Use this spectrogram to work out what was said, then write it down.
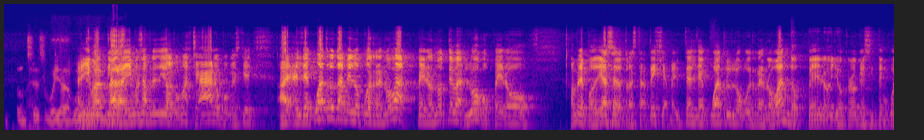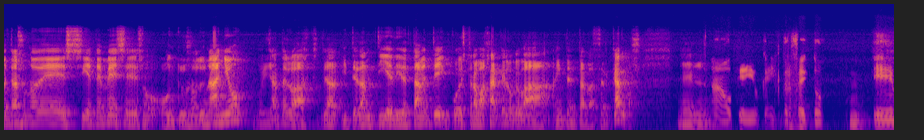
Entonces voy a. ahí hemos, claro, ahí hemos aprendido algo más, claro, porque es que el de 4 también lo puedes renovar, pero no te va luego, pero. Hombre, podría ser otra estrategia, pedirte el de 4 y luego ir renovando, pero yo creo que si te encuentras uno de 7 meses o, incluso de un año, pues ya te lo has, y te dan TIE directamente y puedes trabajar, que es lo que va a intentar hacer Carlos. Ah, ok, ok, perfecto. Mm. Eh,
